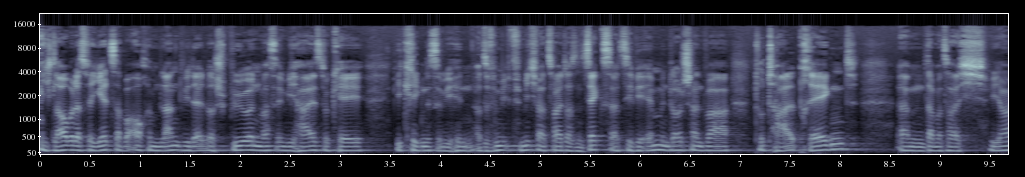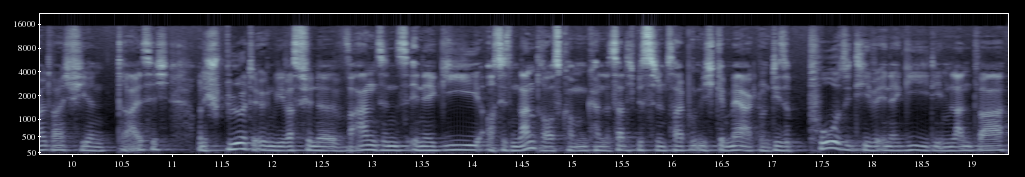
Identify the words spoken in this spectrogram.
ich glaube, dass wir jetzt aber auch im Land wieder etwas spüren, was irgendwie heißt, okay, wir kriegen das irgendwie hin. Also für mich, für mich war 2006, als die WM in Deutschland war, total prägend. Ähm, damals war ich, wie alt war ich? 34. Und ich spürte irgendwie, was für eine Wahnsinnsenergie aus diesem Land rauskommen kann. Das hatte ich bis zu dem Zeitpunkt nicht gemerkt. Und diese positive Energie, die im Land war,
